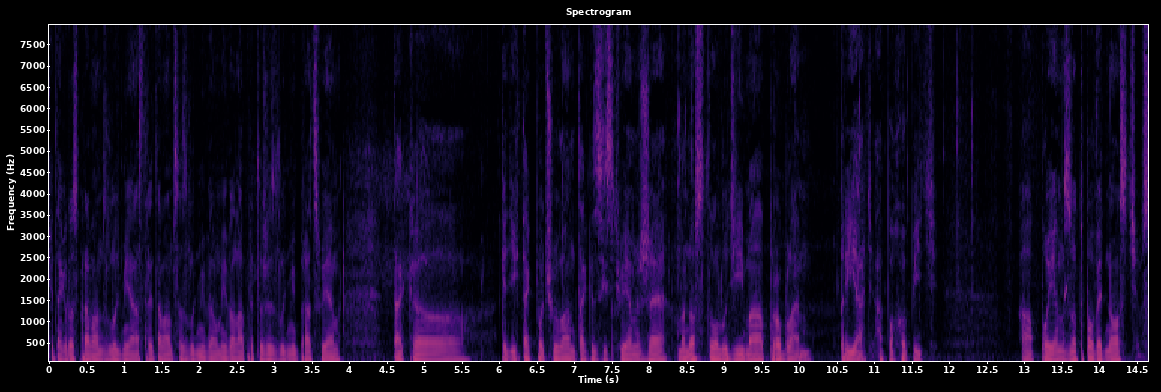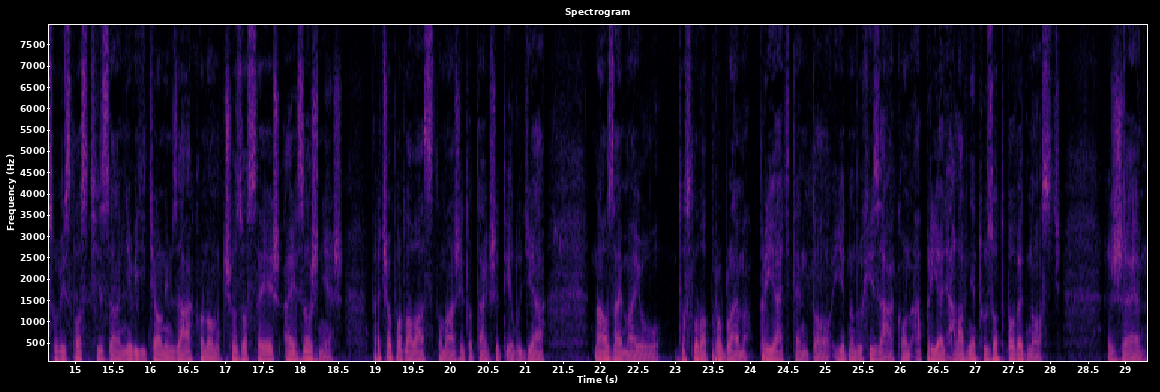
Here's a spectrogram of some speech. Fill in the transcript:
keď tak rozprávam s ľuďmi a stretávam sa s ľuďmi veľmi veľa, pretože s ľuďmi pracujem, tak e, keď ich tak počúvam, tak zistujem, že množstvo ľudí má problém prijať a pochopiť pojem zodpovednosť v súvislosti s neviditeľným zákonom, čo zoseješ aj zožneš. Prečo podľa vás, Tomáš, je to tak, že tí ľudia naozaj majú doslova problém prijať tento jednoduchý zákon a prijať hlavne tú zodpovednosť, že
